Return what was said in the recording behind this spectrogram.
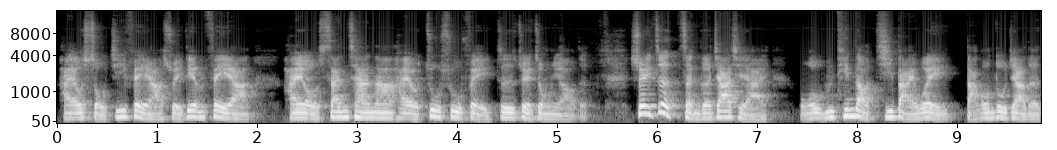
还有手机费啊、水电费啊，还有三餐啊，还有住宿费，这是最重要的。所以这整个加起来，我我们听到几百位打工度假的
